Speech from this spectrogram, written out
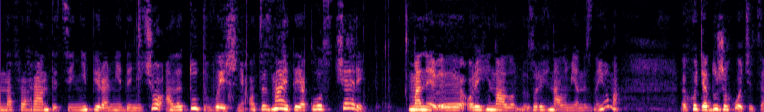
на фрагрантиці ні піраміди, нічого, але тут вишня. Оце знаєте, як Lost Cherry. У мене е, оригіналом, з оригіналом я не знайома, е, хоча дуже хочеться.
